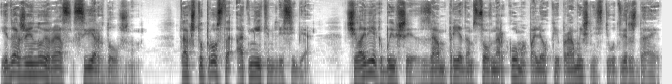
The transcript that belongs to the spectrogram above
и даже иной раз сверхдолжным. Так что просто отметим для себя. Человек, бывший зампредом Совнаркома по легкой промышленности, утверждает,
